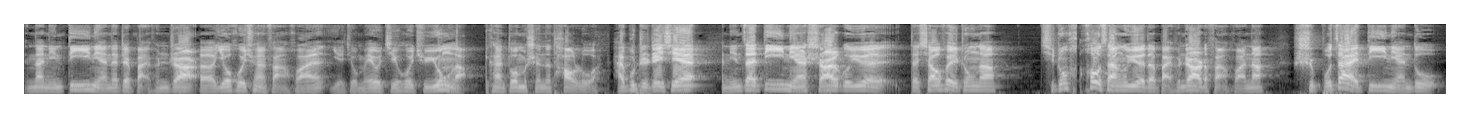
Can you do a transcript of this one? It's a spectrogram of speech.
那您第一年的这百分之二呃优惠券返还也就没有机会去用了。你看多么神的套路啊！还不止这些，您在第一年十二个月的消费中呢，其中后三个月的百分之二的返还呢，是不在第一年度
